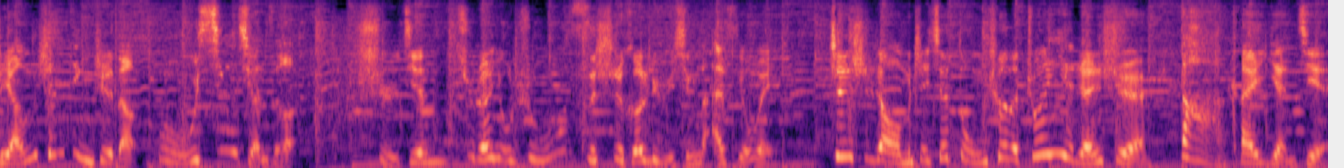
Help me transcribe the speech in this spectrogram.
量身定制的五星选择。世间居然有如此适合旅行的 SUV，真是让我们这些懂车的专业人士大开眼界。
